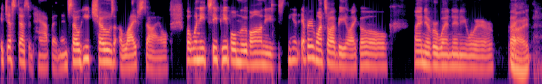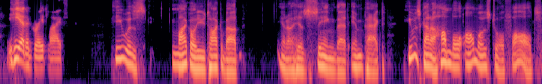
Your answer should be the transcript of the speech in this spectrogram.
it just doesn't happen. And so he chose a lifestyle. But when he'd see people move on, he's you know, every once in a while be like, oh, I never went anywhere. But right. he had a great life. He was, Michael, you talk about, you know, his seeing that impact. He was kind of humble almost to a fault.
